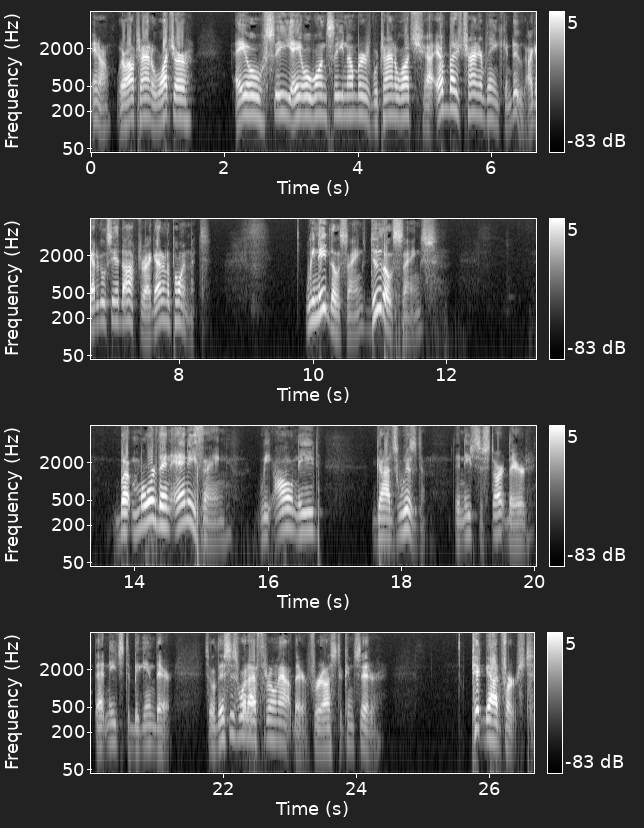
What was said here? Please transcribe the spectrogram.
You know, we're all trying to watch our AOC, AO1C numbers. We're trying to watch. Uh, everybody's trying everything you can do. I got to go see a doctor. I got an appointment. We need those things. Do those things. But more than anything, we all need God's wisdom. It needs to start there. That needs to begin there. So this is what I've thrown out there for us to consider. Pick God first.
